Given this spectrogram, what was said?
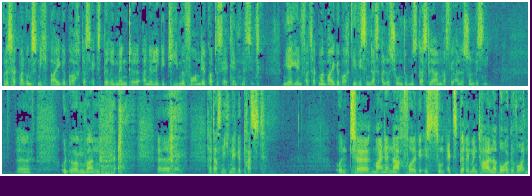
Und das hat man uns nicht beigebracht, dass Experimente eine legitime Form der Gotteserkenntnis sind. Mir jedenfalls hat man beigebracht, wir wissen das alles schon, du musst das lernen, was wir alles schon wissen. Äh, und irgendwann äh, hat das nicht mehr gepasst. Und äh, meine Nachfolge ist zum Experimentallabor geworden.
